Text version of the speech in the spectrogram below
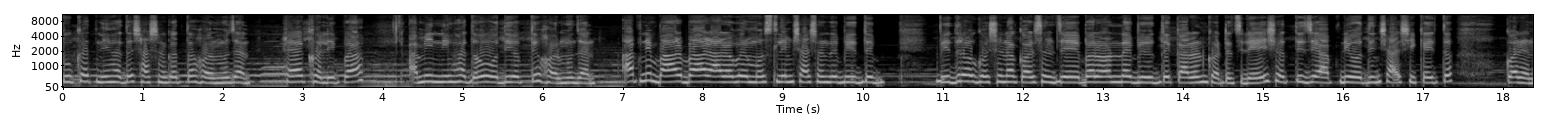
কুখ্যাত নিহত শাসনকর্তা হরমুজান? হ্যাঁ খলিফা। আমি নিহত ও অধিপতি হরমুজান। আপনি বারবার আরবের মুসলিম শাসনদের বিরুদ্ধে বিদ্রোহ ঘোষণা করেছেন যে এবার অন্যায় বিরুদ্ধে কারণ ঘটেছিল। এই সত্যি যে আপনি ওদিন স্বীকৃত করেন।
